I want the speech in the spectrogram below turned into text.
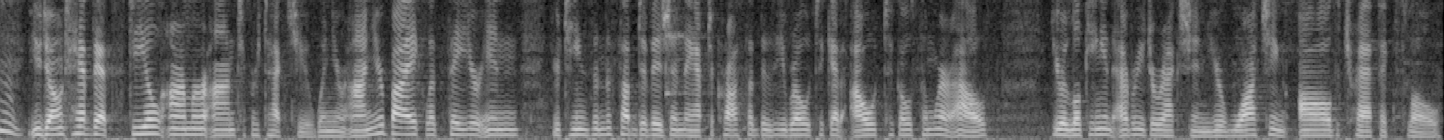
Hmm. You don't have that steel armor on to protect you. When you're on your bike, let's say you're in, your teen's in the subdivision, they have to cross a busy road to get out to go somewhere else. You're looking in every direction. You're watching all the traffic flow.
